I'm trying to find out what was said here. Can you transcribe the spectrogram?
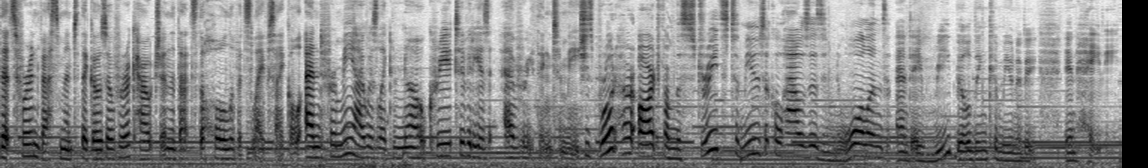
that's for investment that goes over a couch and that that's the whole of its life cycle. And for me, I was like, no, creativity is everything to me. She's brought her art from the streets to musical houses in New Orleans and a rebuilding community in Haiti.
